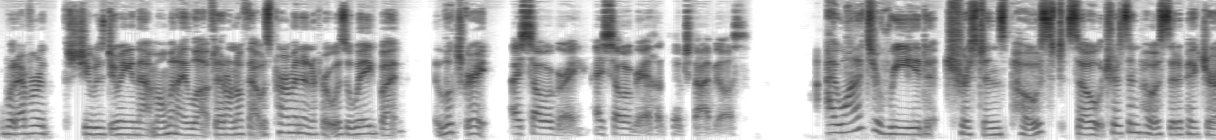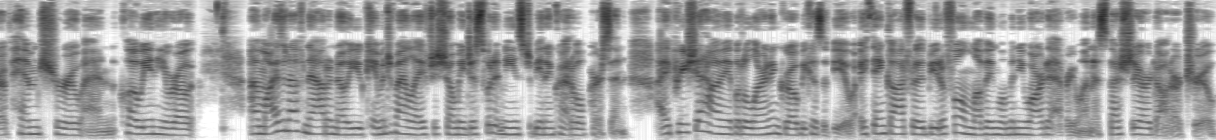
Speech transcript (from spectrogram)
whatever she was doing in that moment i loved. I don't know if that was permanent if it was a wig but it looked great. I so agree. I so agree. I thought it looked fabulous I wanted to read Tristan's post. So Tristan posted a picture of him, True, and Khloe, and he wrote, I'm wise enough now to know you came into my life to show me just what it means to be an incredible person. I appreciate how I'm able to learn and grow because of you. I thank God for the beautiful and loving woman you are to everyone, especially our daughter, True.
